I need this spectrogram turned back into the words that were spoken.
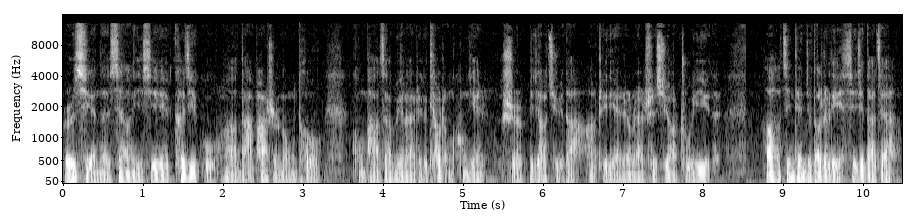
而且呢，像一些科技股啊，哪怕是龙头，恐怕在未来这个调整空间是比较巨大啊，这点仍然是需要注意的。好，今天就到这里，谢谢大家。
